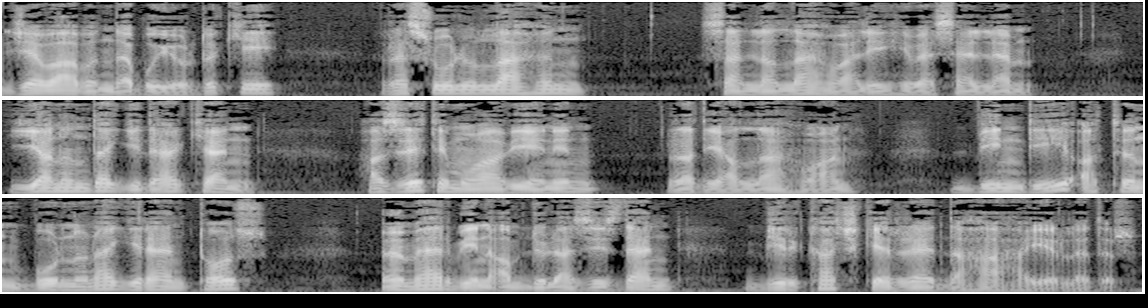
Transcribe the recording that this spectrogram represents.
Cevabında buyurdu ki, Resulullah'ın sallallahu aleyhi ve sellem yanında giderken Hazreti Muaviye'nin radıyallahu an bindiği atın burnuna giren toz Ömer bin Abdülaziz'den birkaç kere daha hayırlıdır.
